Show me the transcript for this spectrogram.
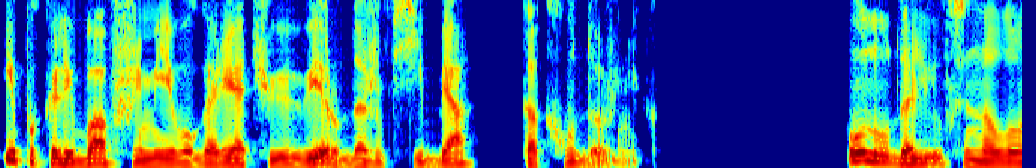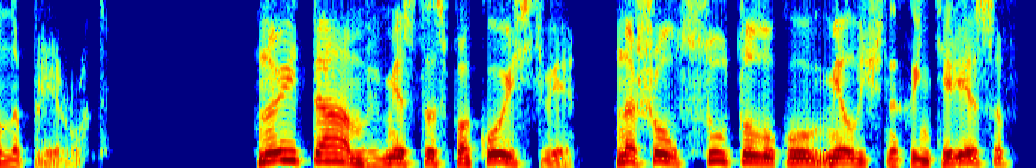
и поколебавшими его горячую веру даже в себя, как художник. Он удалился на лоно природы. Но и там, вместо спокойствия, нашел сутолоку мелочных интересов,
